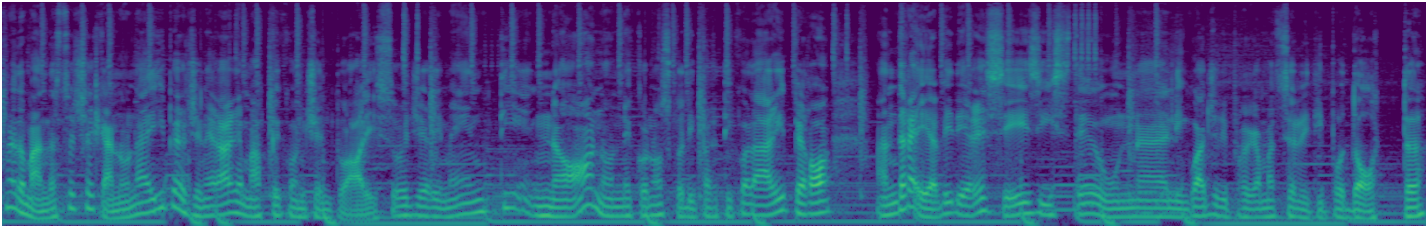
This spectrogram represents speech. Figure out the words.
Una domanda, sto cercando una I per generare mappe concettuali, suggerimenti? No, non ne conosco di particolari, però andrei a vedere se esiste un linguaggio di programmazione tipo DOT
